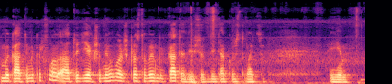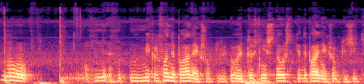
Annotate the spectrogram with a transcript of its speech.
вмикати мікрофон, а тоді, якщо не говориш, просто вимикати і все, і так користуватися їм. Ну, мікрофон непоганий, якщо ой, точніше, наушники непогані, якщо включити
